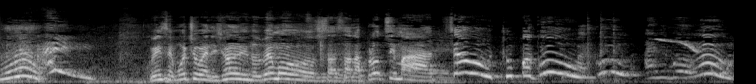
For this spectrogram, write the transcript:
Abajo. Cuídense mucho, bendiciones y nos vemos hasta la próxima. Chao, chupacú. ¡Ánimo!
